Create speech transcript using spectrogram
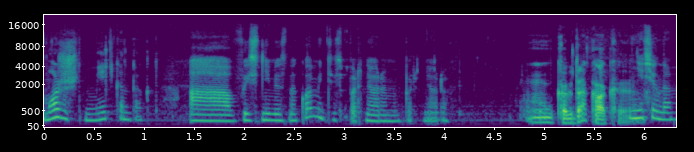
Можешь иметь контакты. А вы с ними знакомитесь, с партнерами партнеров? Когда как? Не всегда.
